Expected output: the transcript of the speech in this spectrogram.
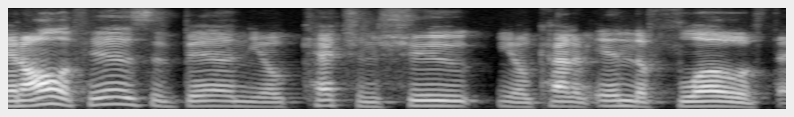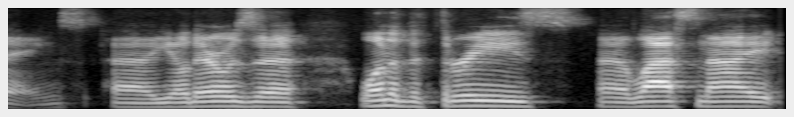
And all of his have been you know catch and shoot you know kind of in the flow of things. Uh, you know there was a one of the threes uh, last night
